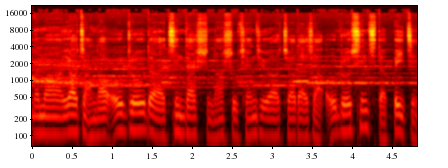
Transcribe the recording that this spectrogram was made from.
那么要讲到欧洲的近代史呢，首先就要交代一下欧洲兴起的背景。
